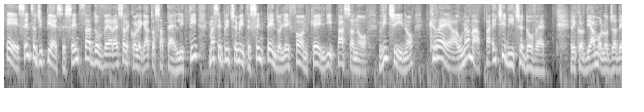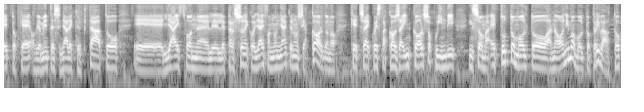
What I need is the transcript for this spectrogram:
e senza GPS, senza dover essere collegato a satelliti, ma semplicemente sentendo gli iPhone che gli passano vicino, crea una mappa e ci dice dov'è. Ricordiamo, l'ho già detto, che ovviamente il segnale è criptato, gli iPhone, le, persone con gli iPhone non neanche non si accorgono che c'è questa cosa in corso, quindi insomma è tutto molto anonimo, molto privato,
